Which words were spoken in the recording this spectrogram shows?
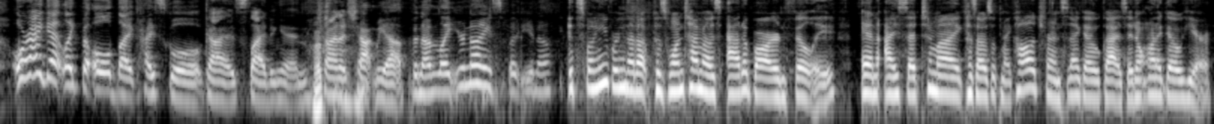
or I get like the old like high school guys sliding in trying to chat me up, and I'm like, you're nice, but you know, it's funny you bring that up because one time I was at a bar in Philly and I said to my, because I was with my college friends, and I go, guys, I don't want to go here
